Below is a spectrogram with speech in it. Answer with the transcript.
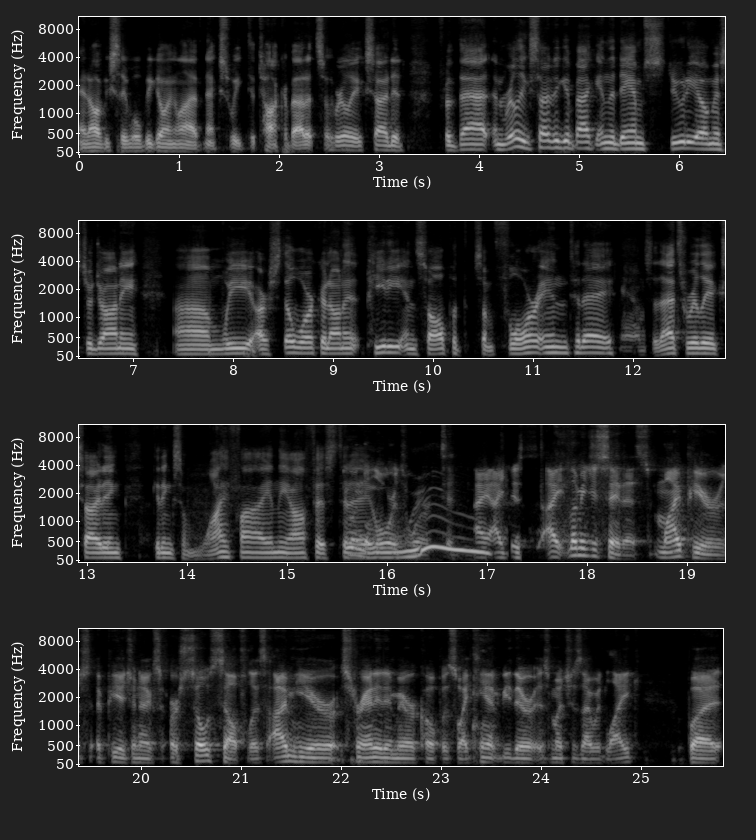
and obviously we'll be going live next week to talk about it. So really excited for that, and really excited to get back in the damn studio, Mister Johnny. Um, we are still working on it. Petey and Saul put some floor in today, so that's really exciting getting some Wi-Fi in the office today. Doing the Lord's work. I, I, just, I let me just say this: my peers at PHNX are so selfless. I'm here, stranded in Maricopa, so I can't be there as much as I would like. but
